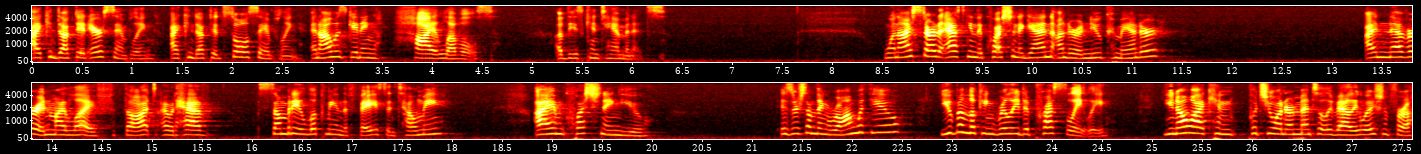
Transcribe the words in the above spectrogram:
I conducted air sampling, I conducted soil sampling, and I was getting high levels of these contaminants. When I started asking the question again under a new commander, I never in my life thought I would have somebody look me in the face and tell me, I am questioning you. Is there something wrong with you? You've been looking really depressed lately. You know I can put you under a mental evaluation for a,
